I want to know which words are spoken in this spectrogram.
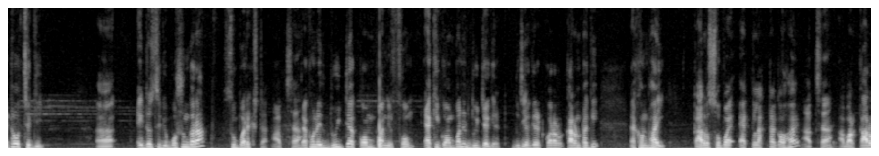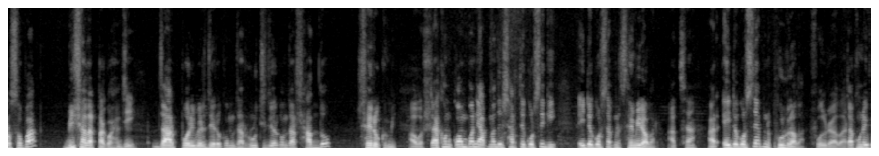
এটা হচ্ছে কি? এটা হচ্ছে কি বসুন্ধরা সুপার এক্সট্রা আচ্ছা। এখন এই দুইটা কোম্পানির ফোম একই কোম্পানির দুইটা গ্রেড দুইটা গ্রেড করার কারণটা কি? এখন ভাই কারও সোফা এক লাখ টাকা হয় আচ্ছা। আবার কারও সোফা বিশ হাজার টাকা হয়। জি। যার পরিবেশ যেরকম যার রুচি যেরকম যার সাধ্য সেরকমই। অবশ্যই। এখন কোম্পানি আপনাদের স্বার্থে করছে কি? এইটা করছে আপনার সেমি রাবার আচ্ছা। আর এইটা করছে আপনার ফুল রাবার ফুল রাবার এখন এই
